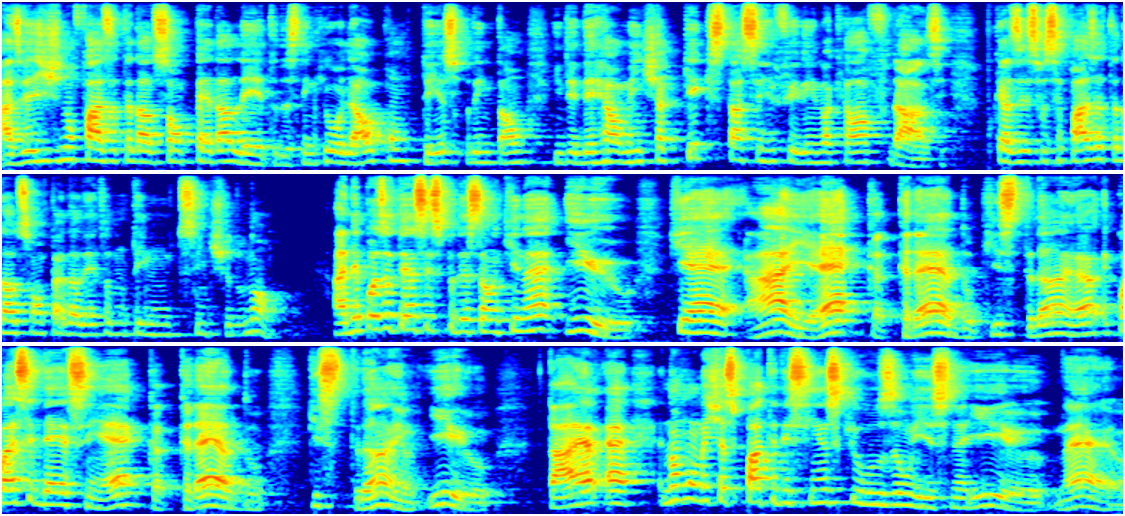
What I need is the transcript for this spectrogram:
Às vezes a gente não faz a tradução ao pé da letra, você tem que olhar o contexto para então entender realmente a que, que está se referindo aquela frase. Porque às vezes você faz a tradução ao pé da letra não tem muito sentido não. Aí depois eu tenho essa expressão aqui, né, you, que é, ai, eca, credo, que estranho. É, com essa ideia assim, eca, credo, que estranho, you, tá? É, é, normalmente as patricinhas que usam isso, né, you, né,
